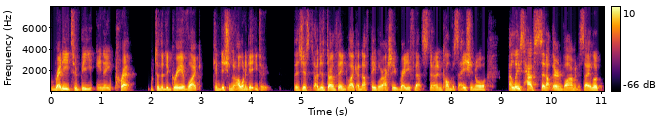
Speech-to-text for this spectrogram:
ready to be in a prep to the degree of like condition that I want to get you to. There's just, I just don't think like enough people are actually ready for that stern conversation or at least have set up their environment to say, look,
